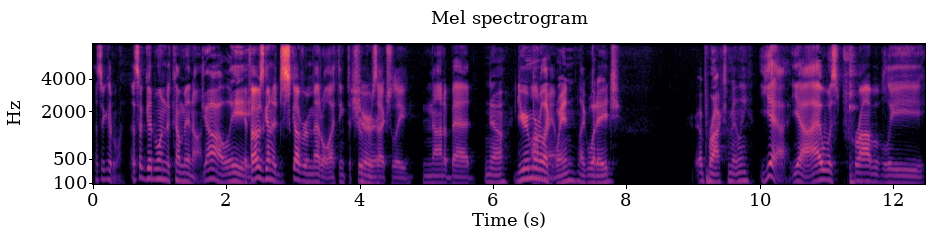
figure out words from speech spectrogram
That's a good one. That's a good one to come in on. Golly. If I was going to discover metal, I think The Trooper's Sure. actually not a bad no, do you remember like ramp. when, like what age, approximately? Yeah, yeah. I was probably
